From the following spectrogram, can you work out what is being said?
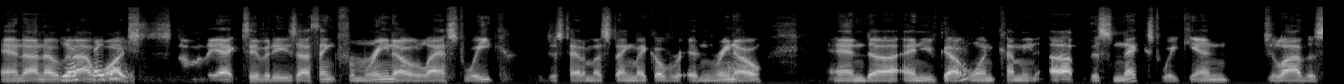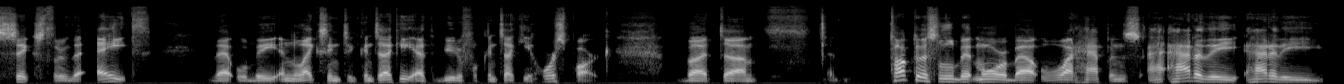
And I know that I they do. watched some of the activities, I think, from Reno last week. We just had a Mustang makeover in Reno. And uh, and you've got Yeah. one coming up this next weekend, July the 6th through the 8th, that will be in Lexington, Kentucky at the beautiful Kentucky Horse Park. But um, talk to us a little bit more about what happens. How do the how do the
